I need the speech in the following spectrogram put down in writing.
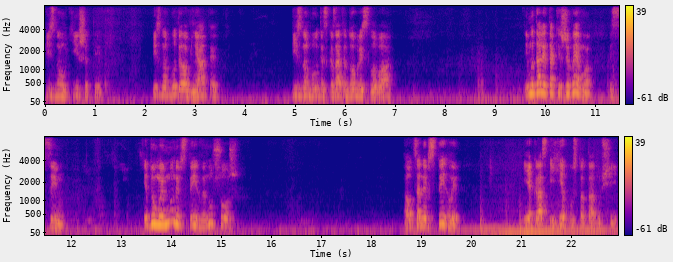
пізно утішити, пізно буде обняти, пізно буде сказати добрі слова. І ми далі так і живемо з цим. І думаємо, ну не встигли, ну що ж. А оце не встигли, і якраз і є пустота душі.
